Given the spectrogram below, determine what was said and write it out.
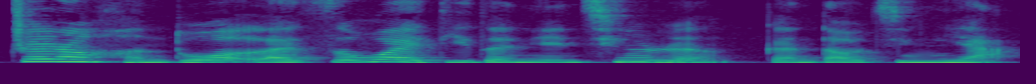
这让很多来自外地的年轻人感到惊讶。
